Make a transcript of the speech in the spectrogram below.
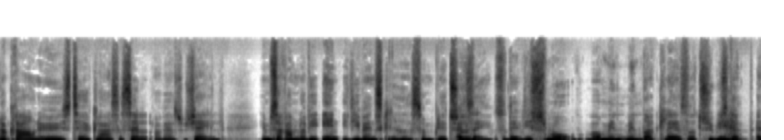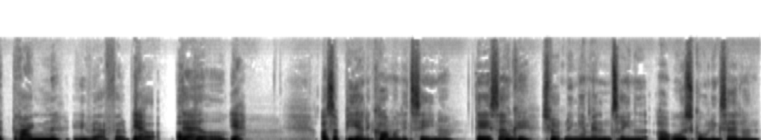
Når kravene øges til at klare sig selv og være social, jamen så ramler vi ind i de vanskeligheder, som bliver tydelige. Altså, så det er de små, hvor mindre klasser, typisk ja. at, at drengene i hvert fald bliver ja, opdaget? Der, ja, og så pigerne kommer lidt senere. Det er sådan okay. slutningen af mellemtrinet og udskolingsalderen.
